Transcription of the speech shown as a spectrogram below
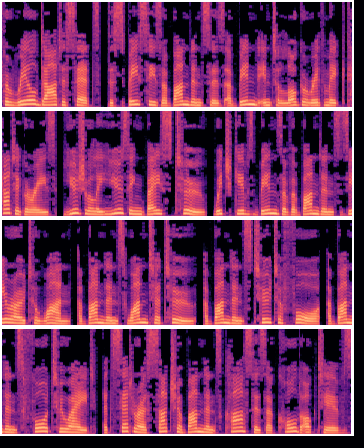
For real datasets, the species abundances are binned into logarithmic categories, usually using base 2, which gives bins of abundance 0 to 1, abundance 1 to 2, abundance 2 to 4, abundance 4 to 8, etc. Such abundance classes are called octaves.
